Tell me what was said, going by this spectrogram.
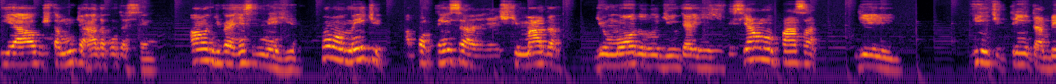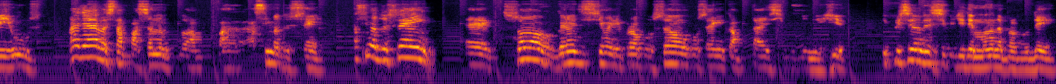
e algo está muito errado acontecendo. Há uma divergência de energia. Normalmente, a potência estimada de um módulo de inteligência artificial não passa de 20, 30 BUs, mas ela está passando acima dos 100. Acima dos 100, é, só grandes sistemas de propulsão conseguem captar esse tipo de energia e precisam desse tipo de demanda para poder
